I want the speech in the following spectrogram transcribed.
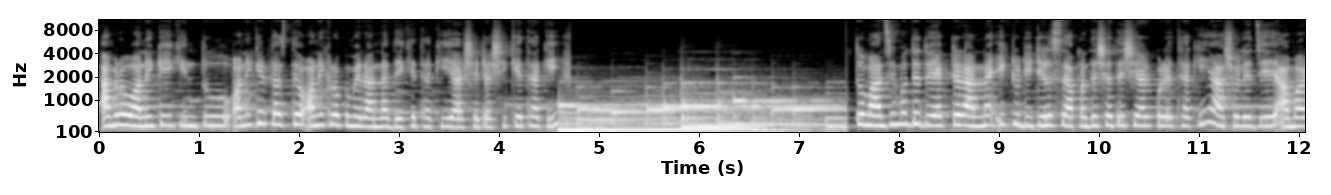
আমরাও অনেকেই কিন্তু অনেকের কাছ থেকে অনেক রকমের রান্না দেখে থাকি আর সেটা শিখে থাকি। তো মাঝে মধ্যে দু একটা রান্না একটু ডিটেলসে আপনাদের সাথে শেয়ার করে থাকি। আসলে যে আমার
